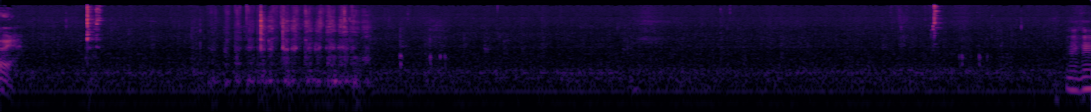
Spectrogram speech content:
oh yeah. Mm-hmm.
